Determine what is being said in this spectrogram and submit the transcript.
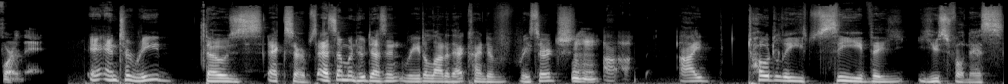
for that. And to read those excerpts, as someone who doesn't read a lot of that kind of research, mm-hmm. uh, I totally see the usefulness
